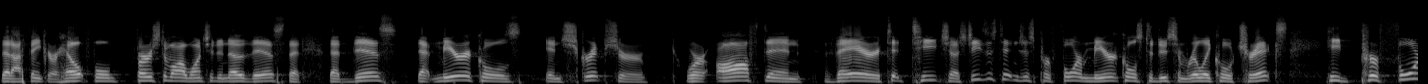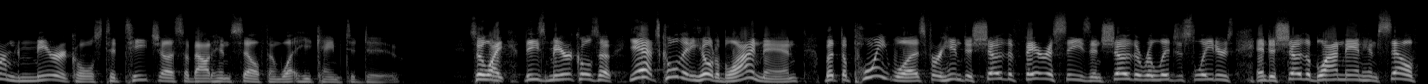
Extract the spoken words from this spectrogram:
that I think are helpful. First of all, I want you to know this that that this that miracles in scripture were often there to teach us. Jesus didn't just perform miracles to do some really cool tricks. He performed miracles to teach us about himself and what he came to do. So, like these miracles of, yeah, it's cool that he healed a blind man, but the point was for him to show the Pharisees and show the religious leaders and to show the blind man himself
